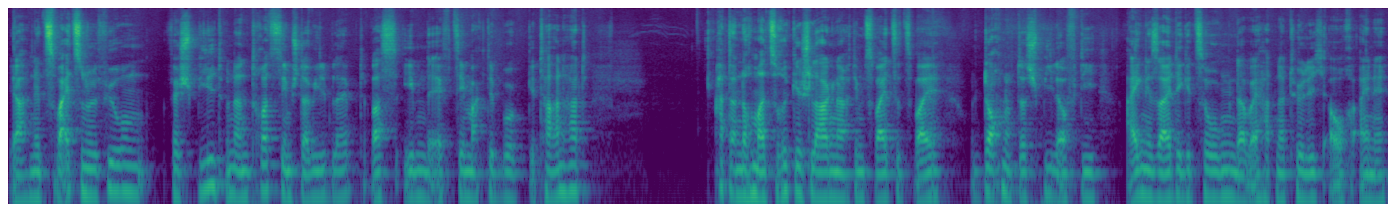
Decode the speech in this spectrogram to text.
ja eine 2 zu 0 Führung verspielt und dann trotzdem stabil bleibt, was eben der FC Magdeburg getan hat. Hat dann nochmal zurückgeschlagen nach dem 2 zu 2 und doch noch das Spiel auf die eigene Seite gezogen. Dabei hat natürlich auch eine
